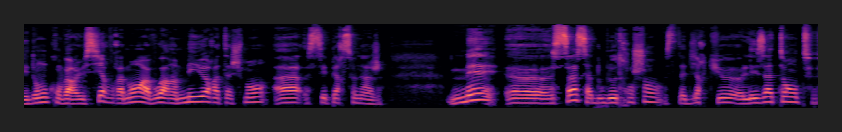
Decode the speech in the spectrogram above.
Et donc, on va réussir vraiment à avoir un meilleur attachement à ces personnages. Mais euh, ça, ça double tranchant, c'est-à-dire que les attentes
